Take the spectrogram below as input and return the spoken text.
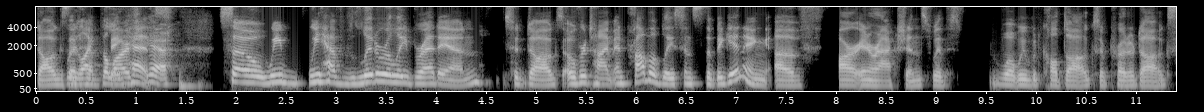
dogs we that like have the big large, heads. Yeah. So we we have literally bred in to dogs over time and probably since the beginning of our interactions with what we would call dogs or proto dogs,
